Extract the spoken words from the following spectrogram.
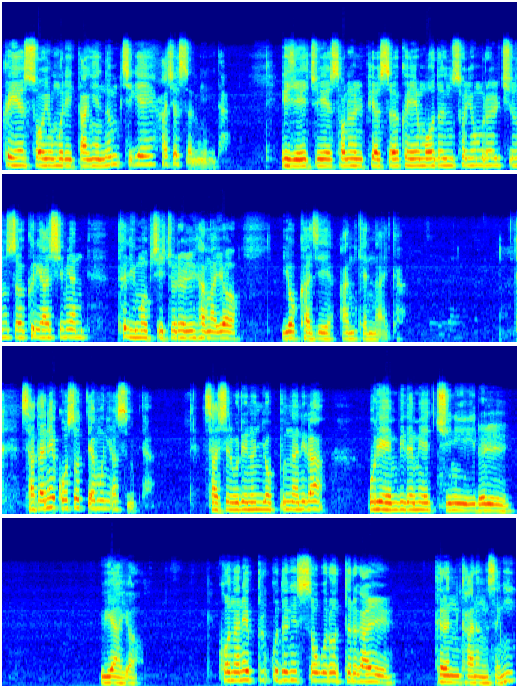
그의 소유물이 땅에 넘치게 하셨습니다. 이제 주의 손을 펴서 그의 모든 소유물을 치소서 그리하시면 틀림없이 주를 향하여 욕하지 않겠나이까. 사단의 고소 때문이었습니다. 사실 우리는 욕뿐 아니라 우리의 믿음의 진위를 위하여 고난의 불구덩이 속으로 들어갈 그런 가능성이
